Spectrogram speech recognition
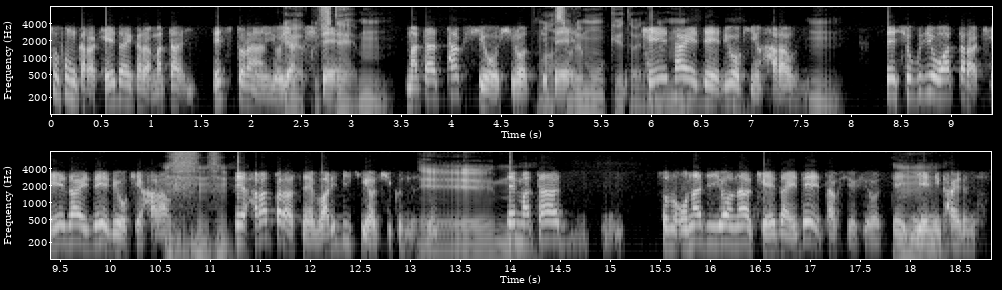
トフォンから携帯からまたレストランを予予約して、約してうん。またタクシーを拾ってて、まあそれも携帯だね。携帯で料金払う、うん。で、食事終わったら携帯で料金払う。う んで、払ったらですね、割引が効くんですね。へえで、また、その同じような携帯でタクシーを拾って家に帰るんです。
